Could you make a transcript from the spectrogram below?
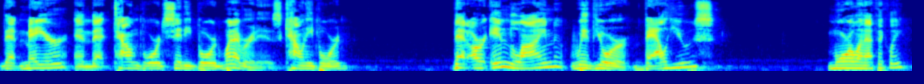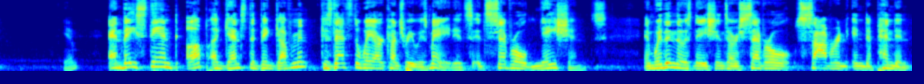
that mayor and that town board, city board, whatever it is, county board, that are in line with your values, moral and ethically, Yep. and they stand up against the big government because that's the way our country was made. It's it's several nations, and within those nations are several sovereign, independent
